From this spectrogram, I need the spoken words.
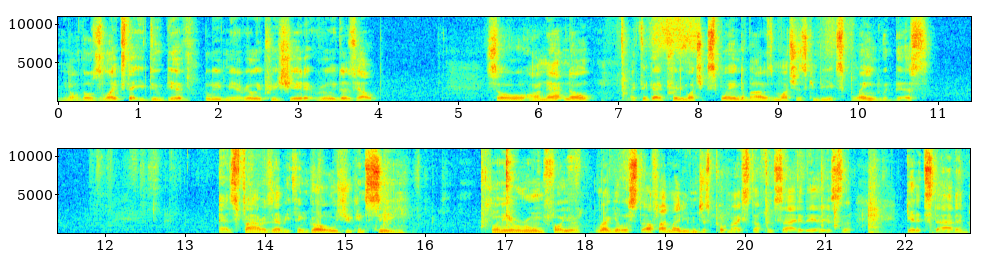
you know those likes that you do give. Believe me, I really appreciate it. It really does help. So on that note, I think I pretty much explained about as much as can be explained with this. As far as everything goes, you can see plenty of room for your regular stuff. I might even just put my stuff inside of there just to get it started.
